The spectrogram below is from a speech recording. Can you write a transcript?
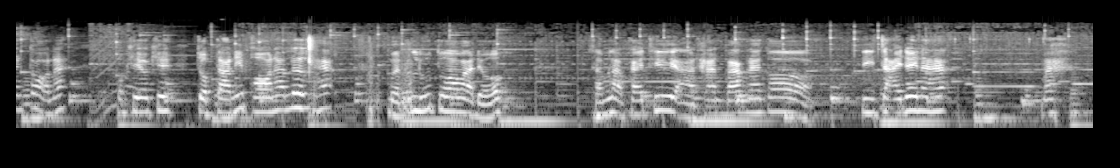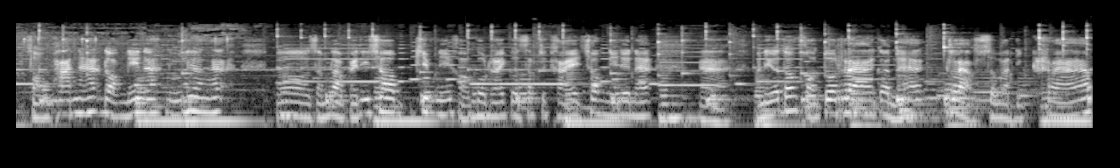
ยังต่อนะ โอเค โอเค จบตานี้พอนะ เลิกนะฮะ เหมือนมันรู้ตัวว่ะเดี๋ยวสำหรับใครที่อ่าทานบัคนะก็ดีใจด้วยนะฮะ มาสองพันนะฮะ ดอกนี้นะ รู้เรื่องฮะก็สำหรับใครที่ชอบคลิปนี้ขอกดไลค์กด subscribe ช่องนี้ด้วยนะอ่าวันนี้ก็ต้องขอตัวลาก่อนนะฮะกลับสวัสดีครับ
